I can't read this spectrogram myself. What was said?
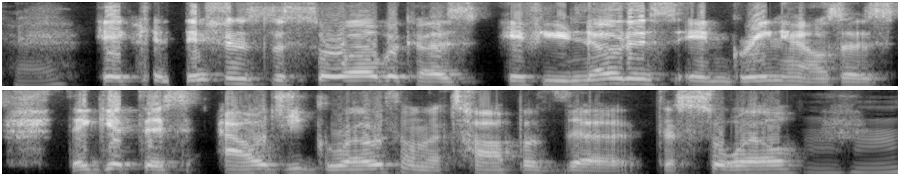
Okay. it conditions the soil because if you notice in greenhouses they get this algae growth on the top of the the soil. Hmm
